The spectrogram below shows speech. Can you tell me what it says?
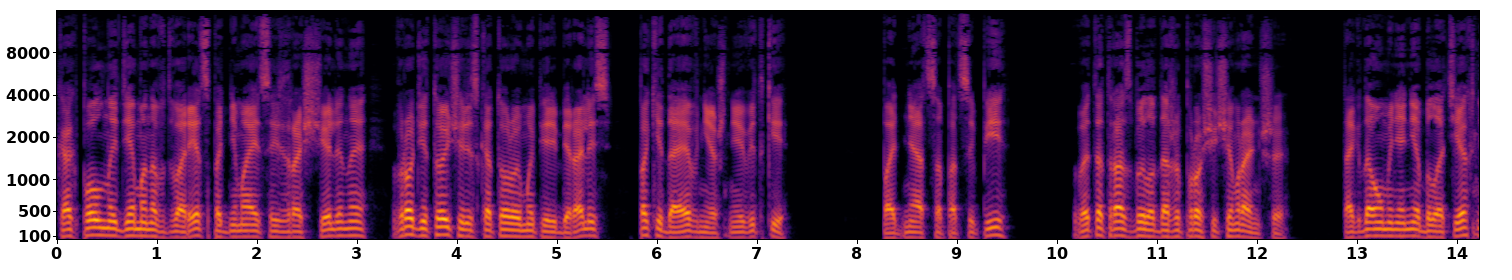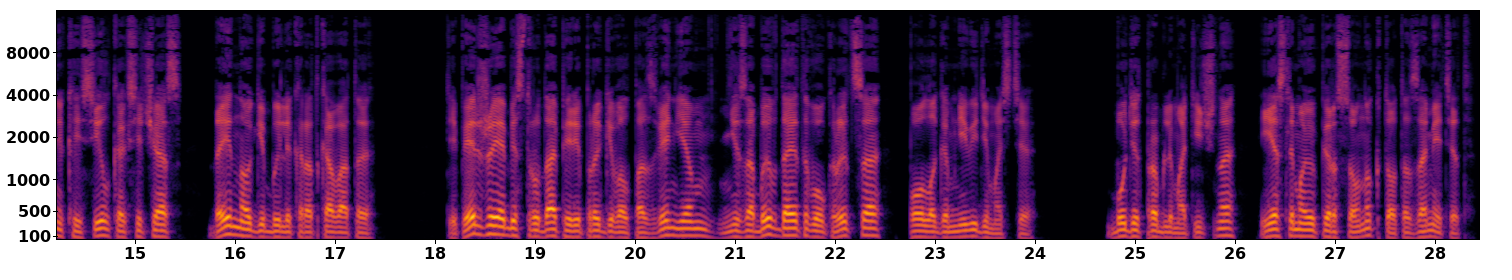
как полный демонов дворец поднимается из расщелины, вроде той, через которую мы перебирались, покидая внешние витки. Подняться по цепи в этот раз было даже проще, чем раньше. Тогда у меня не было техник и сил, как сейчас, да и ноги были коротковаты. Теперь же я без труда перепрыгивал по звеньям, не забыв до этого укрыться пологом невидимости. Будет проблематично, если мою персону кто-то заметит.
